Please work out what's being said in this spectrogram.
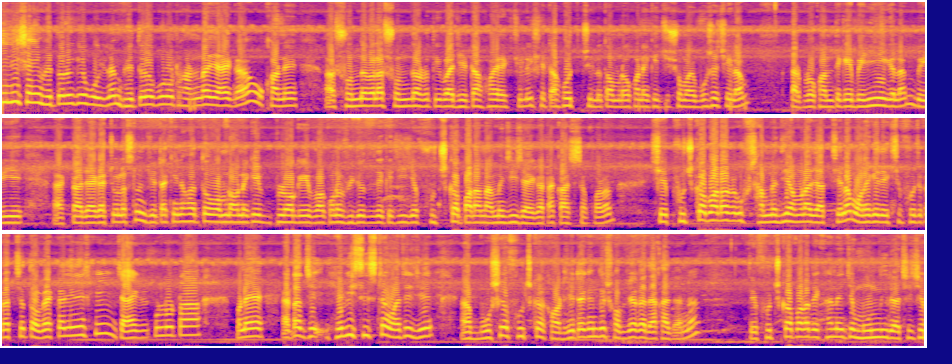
জিনিস আমি ভেতরে গিয়ে বুঝলাম, ভেতরে পুরো ঠান্ডা জায়গা, ওখানে সন্ধ্যাবেলা সন্ধ্যা আরতি বা যেটা হয় অ্যাকচুয়ালি সেটা হচ্ছিল। তো আমরা ওখানে কিছু সময় বসেছিলাম, তারপর ওখান থেকে বেরিয়ে গেলাম, বেরিয়ে একটা জায়গায় চলে আসলাম, যেটা কিনা হয়তো আমরা অনেকে ব্লগে বা কোনো ভিডিওতে দেখেছি যে ফুচকা পাড়া নামে যে জায়গাটা কাজটা পাড়ার সেই ফুচকা পাড়ার সামনে দিয়ে আমরা যাচ্ছিলাম, অনেকে দেখছি ফুচকাচ্ছে। তবে একটা জিনিস কি, জায়গাগুলোটা মানে একটা যে হেভি সিস্টেম আছে যে বসে ফুচকা খাওয়ার, যেটা কিন্তু সব জায়গায় দেখা যায় না। তো এই ফুচকা পাড়ার এখানে যে মন্দির আছে যে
